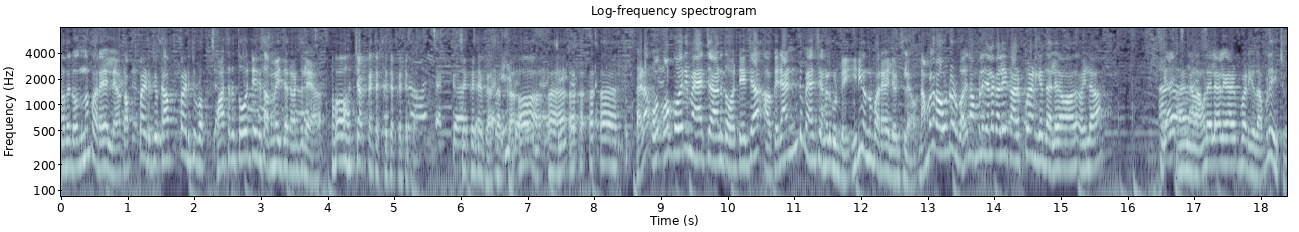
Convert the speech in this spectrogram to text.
അതിന് ഒന്നും പറയല്ല. കപ്പടിച്ചു കപ്പടിച്ചു. മാസം തോറ്റേക്ക് സമ്മതിച്ചാൽ മനസ്സിലായോ? ഓ ചക്ക ചക്ക ചക്ക ചക്ക. ചക്ക ചക്ക ചക്ക ഓ. എടാ ഓക്ക് ഒരു മാച്ചാണ് തോറ്റേച്ച. ഓക്കെ രണ്ട് മാച്ച് ഞങ്ങൾ കൊണ്ടുപോയി ഇനി ഒന്നും പറയാനില്ല മനസ്സിലായോ? നമ്മൾ റൗണ്ട് കൊടുക്കും. അത് നമ്മൾ ചില കളി കഴപ്പ് കാണിക്കുന്നതല്ലേ ഇല്ല? നമ്മൾ ചില കളി കഴപ്പ് കാണിക്കുന്നത് നമ്മൾ ജയിച്ചു.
